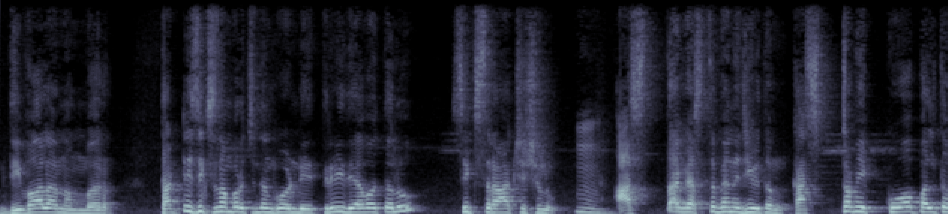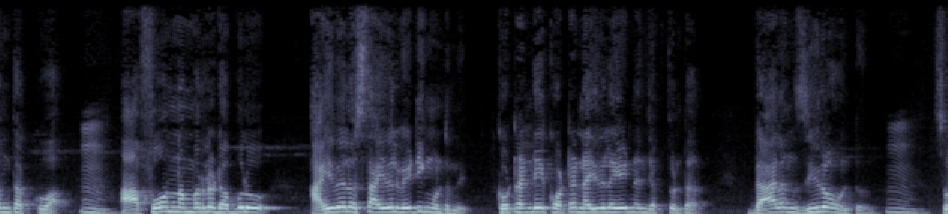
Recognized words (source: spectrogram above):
దివాలా నంబర్. థర్టీ సిక్స్ నంబర్ వచ్చింది అనుకోండి త్రీ దేవతలు సిక్స్ రాక్షసులు. అస్తవ్యస్తమైన జీవితం కష్టం ఎక్కువ ఫలితం తక్కువ. ఆ ఫోన్ నంబర్లో డబ్బులు ఐదు వేలు వస్తే ఐదు వేలు వెయిటింగ్ ఉంటుంది. కొట్టండి కొట్టండి ఐదు వేలు వేయండి అని చెప్తుంటారు. బ్యాలెన్స్ జీరో ఉంటుంది. So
